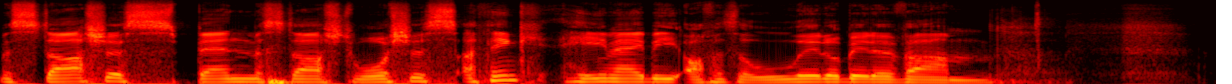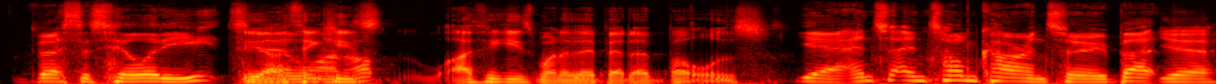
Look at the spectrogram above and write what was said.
Moustachius, Ben Moustache Dwarcius. I think he maybe offers a little bit of um versatility to Yeah, I think lineup. he's I think he's one of their better bowlers. Yeah, and and Tom Curran too. But Yeah.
